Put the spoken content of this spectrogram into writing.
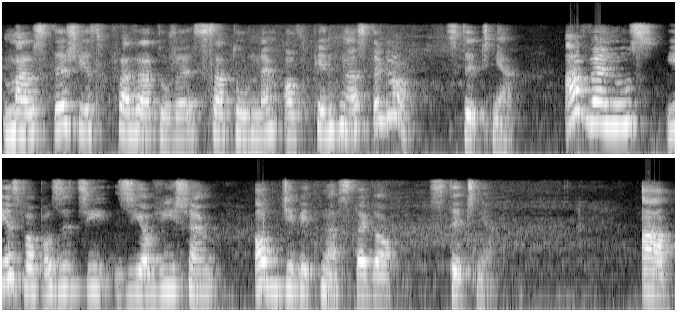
Mars też jest w kwadraturze z Saturnem od 15 stycznia, a Wenus jest w opozycji z Jowiszem od 19 stycznia. A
